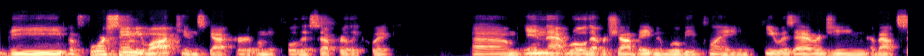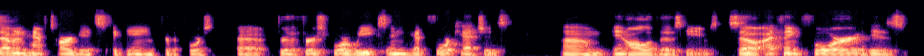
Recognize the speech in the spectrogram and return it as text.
the before Sammy Watkins got hurt, let me pull this up really quick. Um, in that role that Rashod Bateman will be playing, he was averaging about seven and a half targets a game for the first uh, for the first four weeks, and he had four catches um, in all of those games. So I think four is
